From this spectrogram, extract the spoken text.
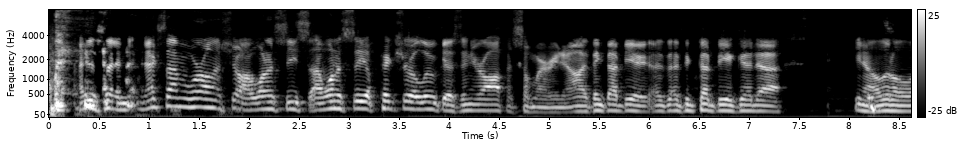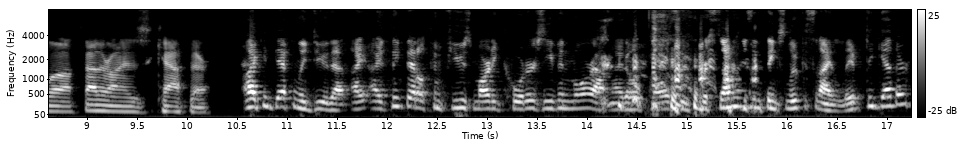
I just say next time we're on the show, I want to see I want to see a picture of Lucas in your office somewhere. You know, I think that'd be a, I think that'd be a good, uh, you know, a little uh, feather on his cap there. I can definitely do that. I, I think that'll confuse Marty Quarters even more out in Idaho who for some reason, thinks Lucas and I live together.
